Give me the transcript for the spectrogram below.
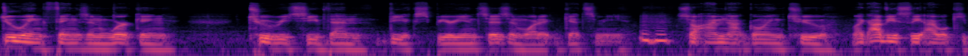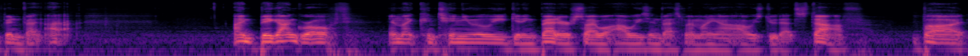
doing things and working to receive then the experiences and what it gets me. Mm-hmm. So I'm not going to like obviously I will keep invest I I'm big on growth and like continually getting better, so I will always invest my money, I'll always do that stuff. But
